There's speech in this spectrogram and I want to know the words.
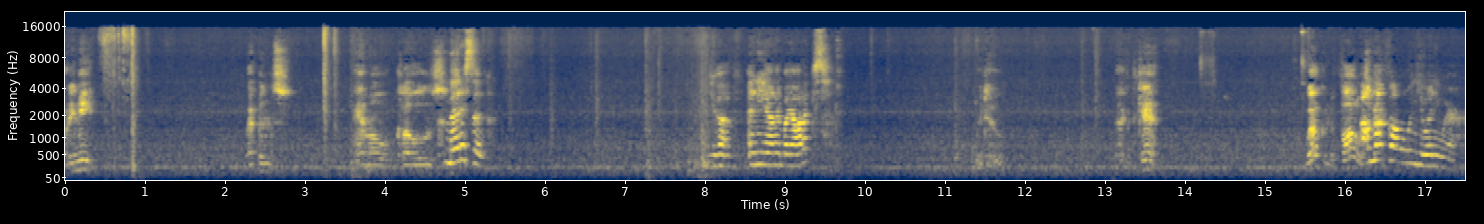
What do you need? Weapons, ammo, clothes. Medicine. You have any antibiotics? We do. Back at the camp. Welcome to follow us. I'm not following you anywhere.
